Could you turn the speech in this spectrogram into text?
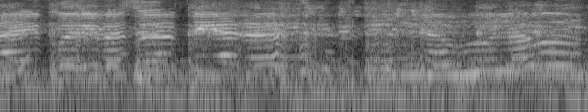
லைஃப் ரிவர்ஸ் டியரல் லவ் லவ்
